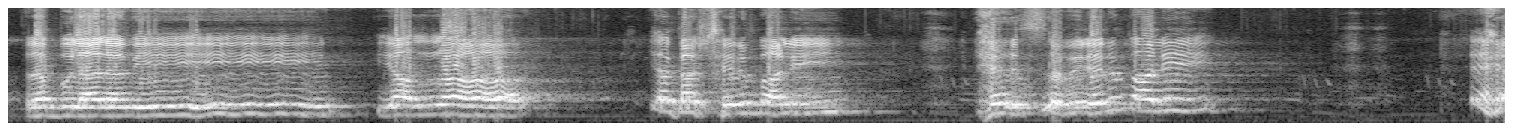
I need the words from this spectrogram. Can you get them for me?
রব্বুল আলমিন মালিক, হে হে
